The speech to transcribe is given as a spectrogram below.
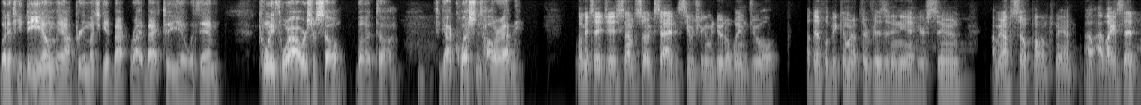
but if you DM me, I'll pretty much get back right back to you within 24 hours or so. But uh, if you got questions, holler at me. Let me tell you, Jason, I'm so excited to see what you're gonna be doing at William Jewell. I'll definitely be coming up there visiting you here soon. I mean, I'm so pumped, man. I, I like I said,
